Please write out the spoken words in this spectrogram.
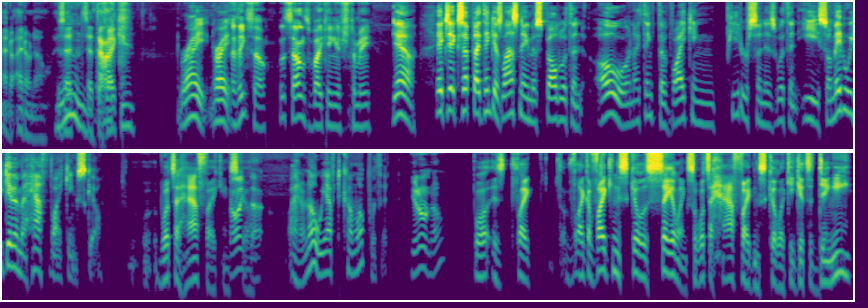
I don't, I don't know. Is that hmm. is that the Eric. Viking? Right, right. I think so. This sounds Vikingish to me. Yeah. Except I think his last name is spelled with an O, and I think the Viking Peterson is with an E. So maybe we give him a half Viking skill. What's a half Viking I skill? like that. I don't know. We have to come up with it. You don't know? Well, it's like like a Viking skill is sailing. So what's a half Viking skill? Like he gets a dinghy?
